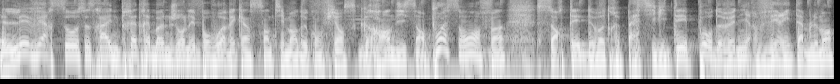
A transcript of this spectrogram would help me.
Les versos, ce sera une très très bonne journée pour vous avec un sentiment de confiance grandissant. Poisson, enfin, sortez de votre passivité pour devenir véritablement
